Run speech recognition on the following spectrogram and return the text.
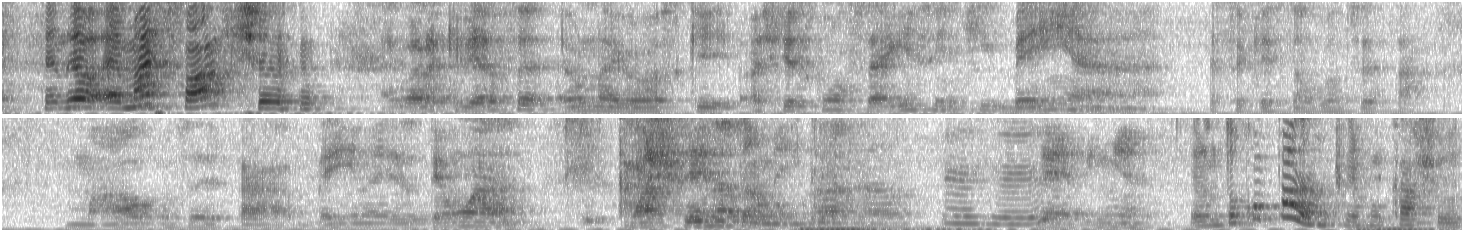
entendeu? É mais fácil. Agora, criança é um negócio que acho que eles conseguem sentir bem a, essa questão quando você tá mal, quando você tá bem, né? Eu tenho uma. uma Cachorro cena também, cara. Uhum. Belinha. Eu não tô comparando criança com cachorro.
